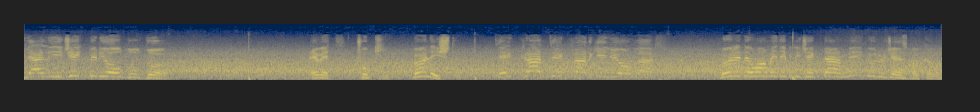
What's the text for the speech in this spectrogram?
İlerleyecek bir yol buldu. Evet, çok iyi. Böyle işte. Tekrar tekrar geliyorlar. Böyle devam edebilecekler mi? Göreceğiz bakalım.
